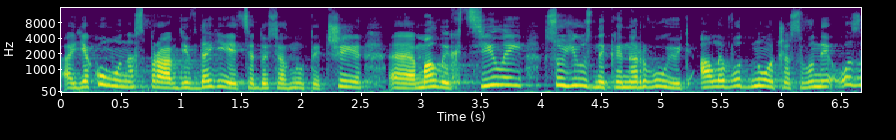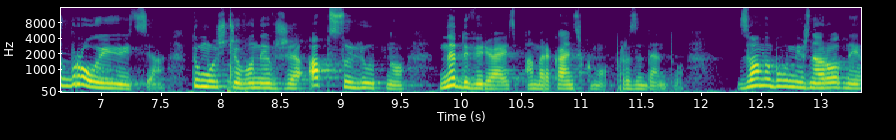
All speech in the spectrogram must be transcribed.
е, якому насправді вдається досягнути чи малих цілей. Союзники нервують, але водночас вони озброюються, тому що вони вже абсолютно не довіряють американському президенту. З вами був міжнародний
